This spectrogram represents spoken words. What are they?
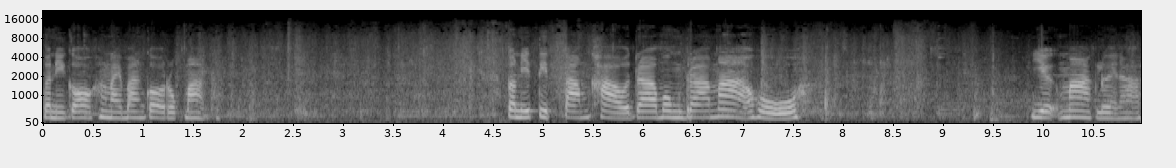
ตอนนี้ก็ข้างในบ้านก็รกมาก ตอนนี้ติดตามข่าวดรามงดราม่าโอ้โห เยอะมากเลยนะคะ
